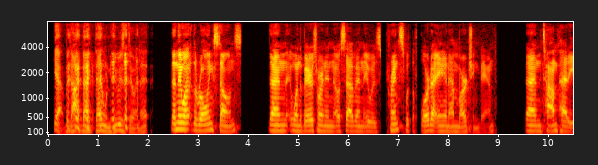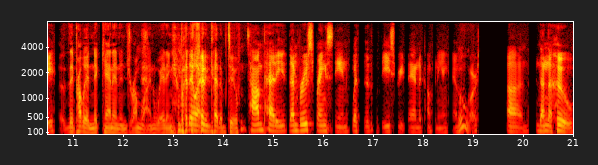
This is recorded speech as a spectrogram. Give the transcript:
yeah, but not back then when he was doing it. Then they went with the Rolling Stones. Then when the Bears were in 07, it was Prince with the Florida A&M marching band. Then Tom Petty, They probably had Nick Cannon and drumline waiting, but They they, couldn't get him to. Tom Petty, then Bruce Springsteen with the, with the E Street Band accompanying him, Ooh. of course. Uh, then the Who,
